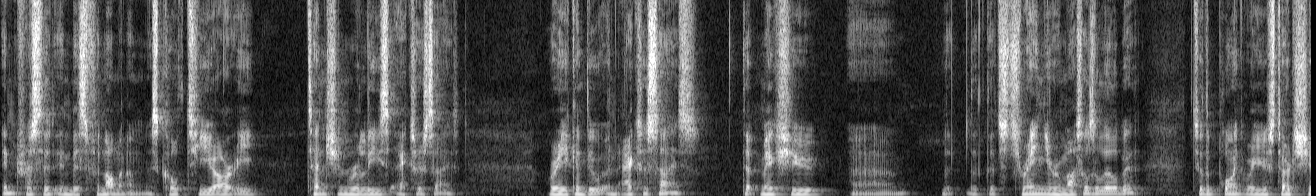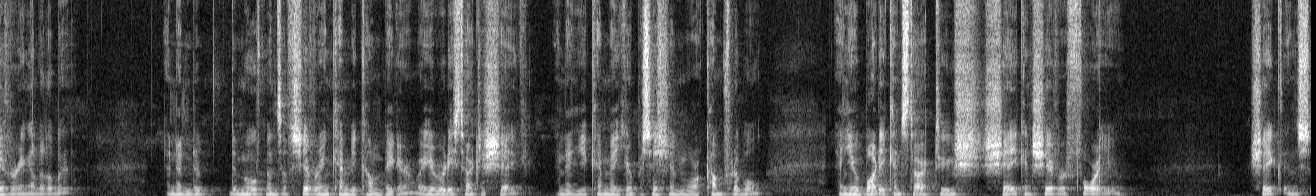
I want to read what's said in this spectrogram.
interested in this phenomenon is called TRE tension release exercise, where you can do an exercise that makes you um, that, that, that strain your muscles a little bit to the point where you start shivering a little bit. And then the, the movements of shivering can become bigger, where you really start to shake, and then you can make your position more comfortable, and your body can start to sh- shake and shiver for you. Shake and, sh-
